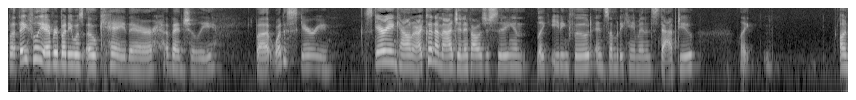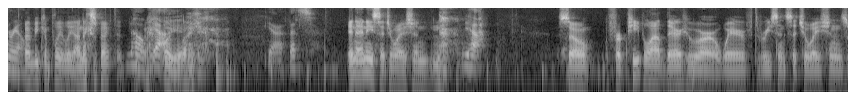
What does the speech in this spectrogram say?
But thankfully, everybody was okay there eventually. But what a scary, scary encounter. I couldn't imagine if I was just sitting and like eating food and somebody came in and stabbed you. Like, unreal. That'd be completely unexpected. No, yeah. Oh yeah. Like, Yeah, that's, in any situation. yeah. So, for people out there who are aware of the recent situations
